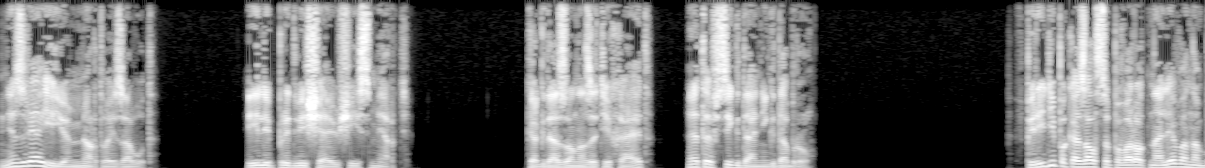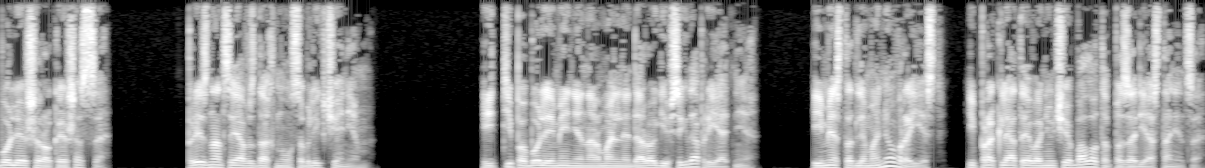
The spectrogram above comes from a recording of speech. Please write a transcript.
Не зря ее мертвой зовут. или предвещающий смерть. Когда зона затихает, это всегда не к добру. Впереди показался поворот налево на более широкое шоссе. Признаться, я вздохнул с облегчением. Идти по более-менее нормальной дороге всегда приятнее. И место для маневра есть, и проклятое вонючее болото позади останется.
